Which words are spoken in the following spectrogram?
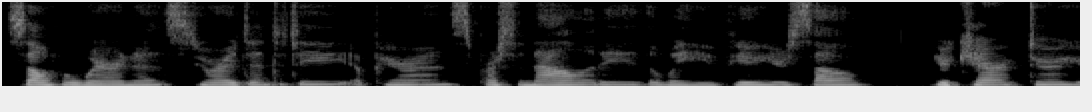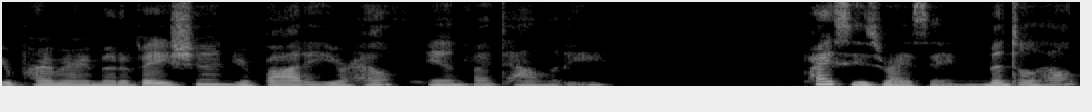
self awareness, your identity, appearance, personality, the way you view yourself, your character, your primary motivation, your body, your health, and vitality. Pisces rising, mental health,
